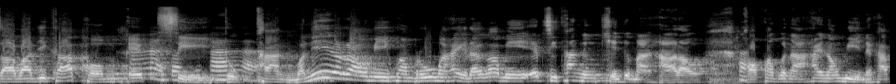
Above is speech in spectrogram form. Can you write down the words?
สวัสดีครับผมค่ะ FC สวัสดีค่ะทุกท่าน วันนี้เรามีความรู้มาให้แล้วก็มี FC ท่านหนึ่งเขียนจดหมายหาเราค่ะขอความกรุณาให้น้องบีนะครับ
